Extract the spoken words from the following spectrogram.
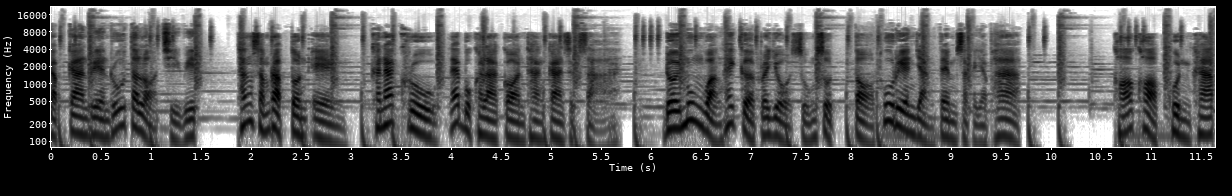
กับการเรียนรู้ตลอดชีวิต ทั้งสำหรับตนเอง คณะครูและบุคลากรทางการศึกษา โดยมุ่งหวังให้เกิดประโยชน์สูงสุดต่อผู้เรียนอย่างเต็มศักยภาพ ขอขอบคุณครับ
